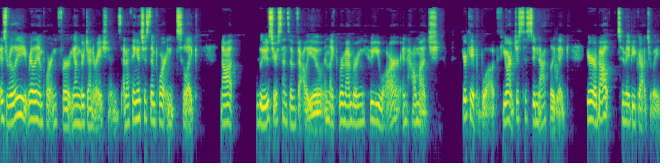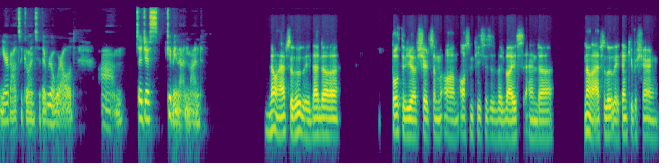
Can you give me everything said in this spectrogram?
is really really important for younger generations and i think it's just important to like not lose your sense of value and like remembering who you are and how much you're capable of you aren't just a student athlete like you're about to maybe graduate and you're about to go into the real world um, so just keeping that in mind no absolutely that uh both of you have shared some um, awesome pieces of advice and uh no absolutely thank you for sharing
